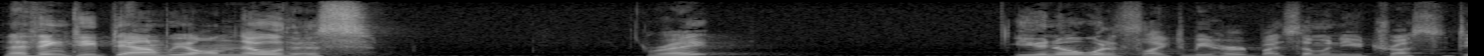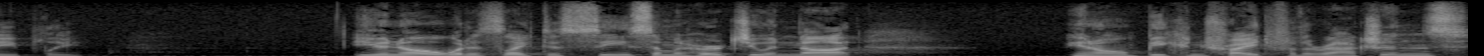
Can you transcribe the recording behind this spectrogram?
And I think deep down we all know this, right? You know what it's like to be hurt by someone you trust deeply. You know what it's like to see someone hurt you and not you know, be contrite for their actions.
